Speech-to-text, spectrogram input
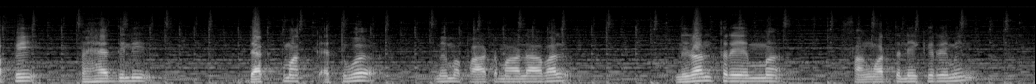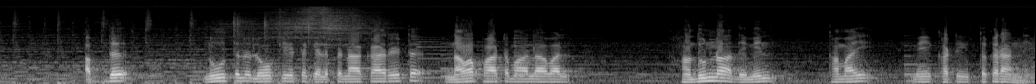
අපි පැහැදිලි දැක්මක් ඇතුව මෙම පාඨමාලාවල් නිරන්තරයෙන්ම සංවර්ධනය කරමින් අපද නූතන ලෝකයට ගැලපෙන ආකාරයට නව පාඨමාලාවල් හඳුන්වා දෙමින් තමයි මේ කටයුත්ත කරන්නේ.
